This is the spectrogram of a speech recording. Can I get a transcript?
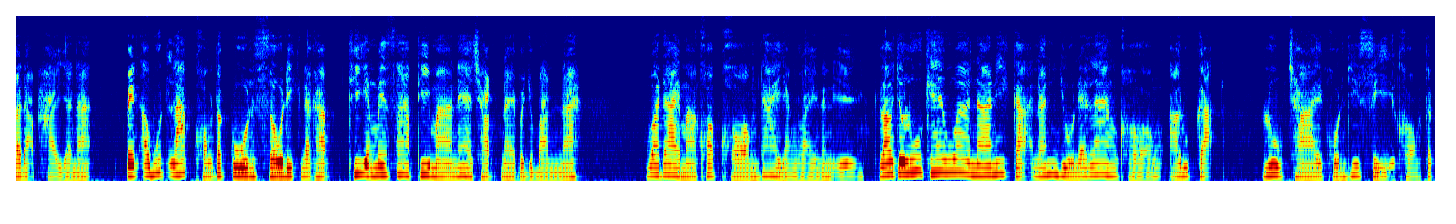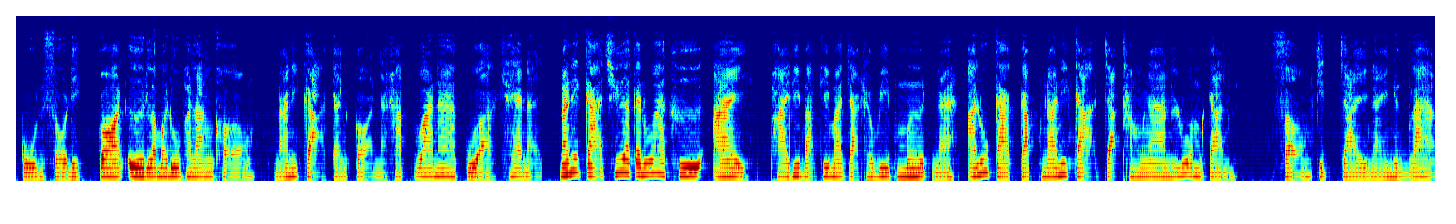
ระดับหายนะ เป็นอาวุธลับของตระกูลโซดิกนะครับ ที่ยังไม่ทราบที่มาแน่ชัดในปัจจุบันนะ ว่าได้มาครอบครองได้อย่างไรนั่นเอง เราจะรู้แค่ว่านานิกะนั้นอยู่ในร่างของอารุกะลูกชายคนที่ 4 ของตระกูลโซดิก ก่อนอื่นเรามาดูพลังของนานิกะกันก่อนนะครับ ว่าน่ากลัวแค่ไหน นานิกะเชื่อกันว่าคือไอ ภัยพิบัติที่มาจากทวีปมืดนะอารุกะกับนานิกะจะทำงานร่วมกันสองจิตใจในหนึ่งร่าง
